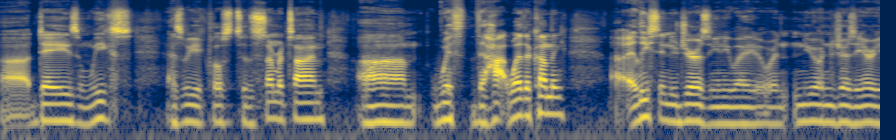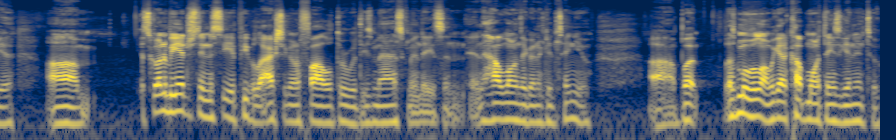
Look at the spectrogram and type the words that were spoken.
uh, days and weeks as we get closer to the summertime. Um, with the hot weather coming, uh, at least in New Jersey anyway, or in New York, New Jersey area, um, it's going to be interesting to see if people are actually going to follow through with these mask mandates and, and how long they're going to continue. Uh, but let's move along. We got a couple more things to get into.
